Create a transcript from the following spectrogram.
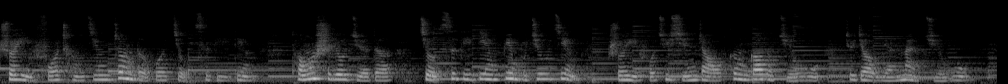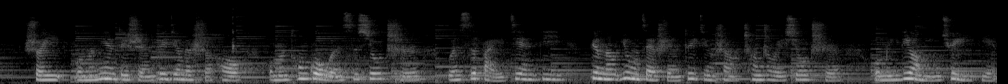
所以，佛曾经证得过九次地定，同时又觉得九次地定并不究竟，所以佛去寻找更高的觉悟，就叫圆满觉悟。所以，我们面对神对境的时候，我们通过文思修持、文思法义见地，并能用在神对境上，称之为修持。我们一定要明确一点：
